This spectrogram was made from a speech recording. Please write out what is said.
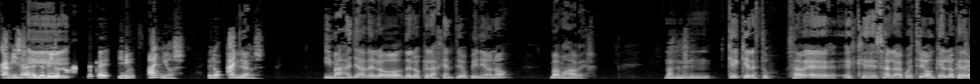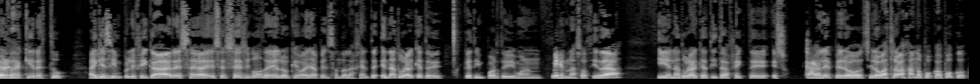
Camisas, te digo, que tienen años, pero años. Y más allá de lo, de lo que la gente opine o no, vamos a ver. Mm, ¿Qué quieres tú? ¿Sabes? Es que esa es la cuestión. ¿Qué es lo que de verdad quieres tú? Hay que simplificar ese, ese, sesgo de lo que vaya pensando la gente. Es natural que te, que te importe. Vivimos en, una sociedad y es natural que a ti te afecte eso. ¿Vale? Pero si lo vas trabajando poco a poco,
